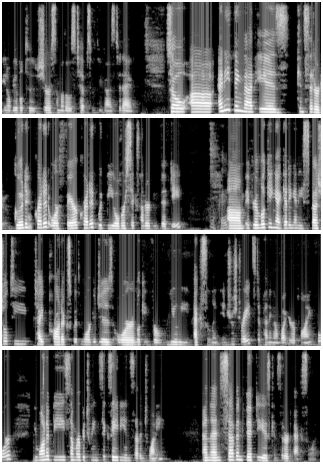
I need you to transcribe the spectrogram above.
you know be able to share some of those tips with you guys today. So uh, anything that is considered good credit or fair credit would be over 650. Okay. Um, if you're looking at getting any specialty type products with mortgages or looking for really excellent interest rates, depending on what you're applying for, you want to be somewhere between 680 and 720. And then 750 is considered excellent.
